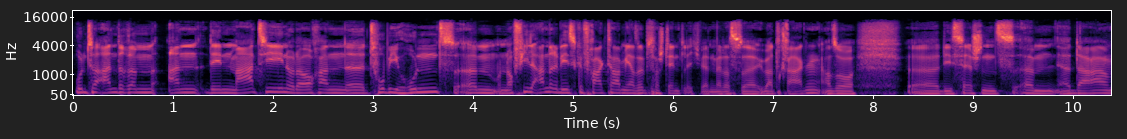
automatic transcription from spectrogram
unter anderem an den Martin oder auch an äh, Tobi Hund ähm, und noch viele andere, die es gefragt haben. Ja, selbstverständlich werden wir das äh, übertragen. Also äh, die Sessions ähm, da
